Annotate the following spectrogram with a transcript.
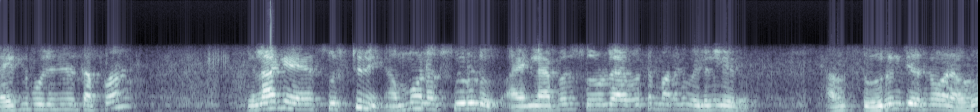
లైట్ని పూజించేది తప్ప ఇలాగే సృష్టిని అమ్మో నాకు సూర్యుడు ఆయన లేకపోతే సూర్యుడు లేకపోతే మనకు వెలుగు లేదు అసలు సూర్యుని చేసిన వాడు ఎవరు?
